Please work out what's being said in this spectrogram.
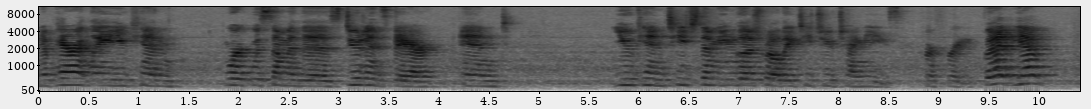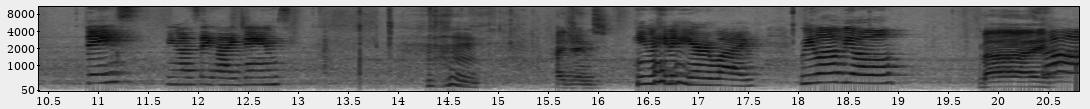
And apparently you can work with some of the students there and you can teach them English while they teach you Chinese for free. But yep, thanks. You want to say hi, James? Hi, James. He made it here live. We love y'all. Bye. Bye.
